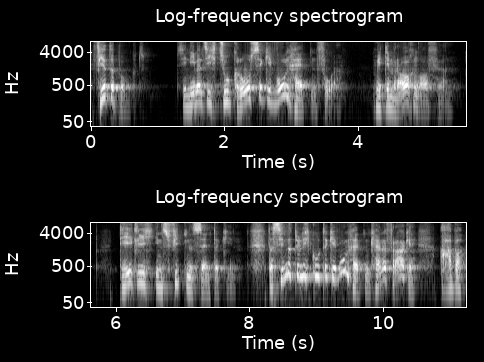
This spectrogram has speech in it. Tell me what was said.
Vierter Punkt. Sie nehmen sich zu große Gewohnheiten vor. Mit dem Rauchen aufhören täglich ins Fitnesscenter gehen. Das sind natürlich gute Gewohnheiten, keine Frage, aber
